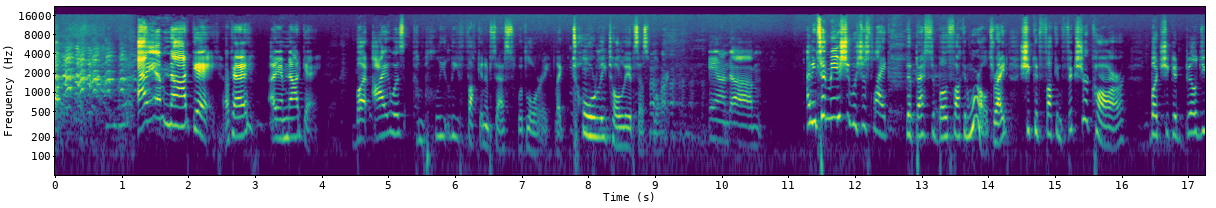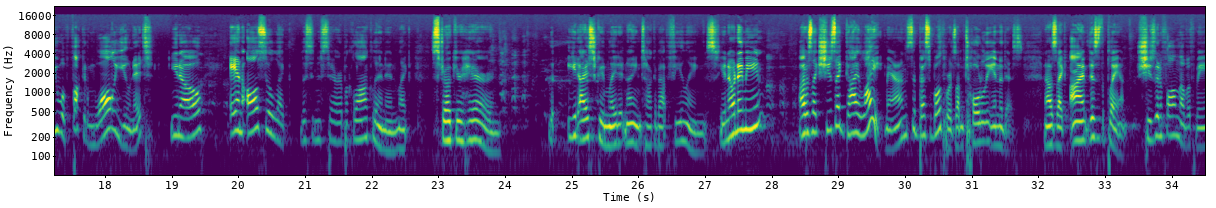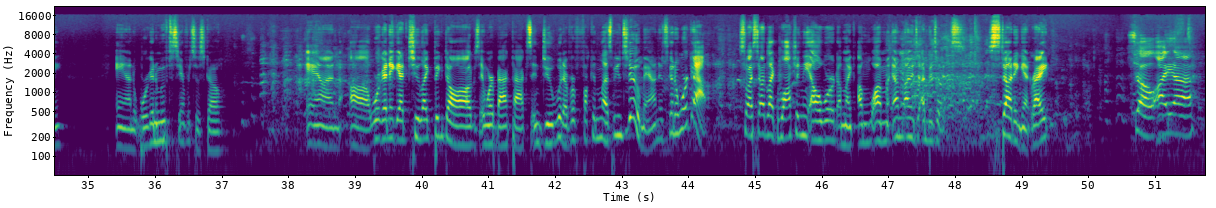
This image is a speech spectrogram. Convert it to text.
I am not gay, okay? I am not gay. But I was completely fucking obsessed with Lori. Like, totally, totally obsessed with Lori. And, um, I mean, to me, she was just like the best of both fucking worlds, right? She could fucking fix your car, but she could build you a fucking wall unit, you know? And also, like, listen to Sarah McLachlan and, like, stroke your hair and eat ice cream late at night and talk about feelings. You know what I mean? I was like, she's like Guy Light, man. It's the best of both worlds. I'm totally into this. And I was like, I'm. This is the plan. She's gonna fall in love with me, and we're gonna move to San Francisco, and uh, we're gonna get two like big dogs and wear backpacks and do whatever fucking lesbians do, man. It's gonna work out. So I started like watching the L Word. I'm like, I'm, I'm, I'm, I'm into this, studying it, right? So I. Uh,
